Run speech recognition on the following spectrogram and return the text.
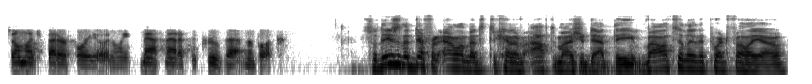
so much better for you, and we mathematically prove that in the book. So these are the different elements to kind of optimize your debt. The volatility of the portfolio,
